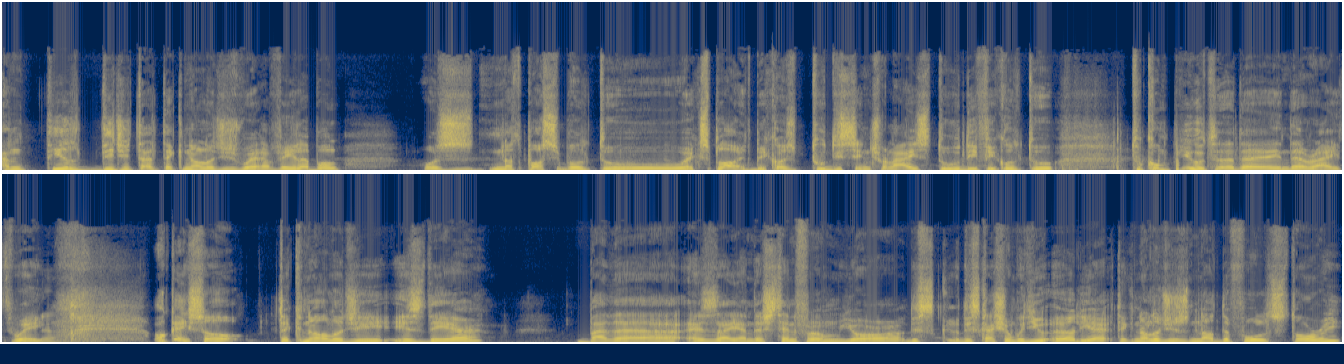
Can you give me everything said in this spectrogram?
until digital technologies were available, was not possible to exploit because too decentralized, too difficult to to compute uh, the, in the right way. Yeah. Okay, so technology is there, but uh, as I understand from your dis discussion with you earlier, technology is not the full story.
